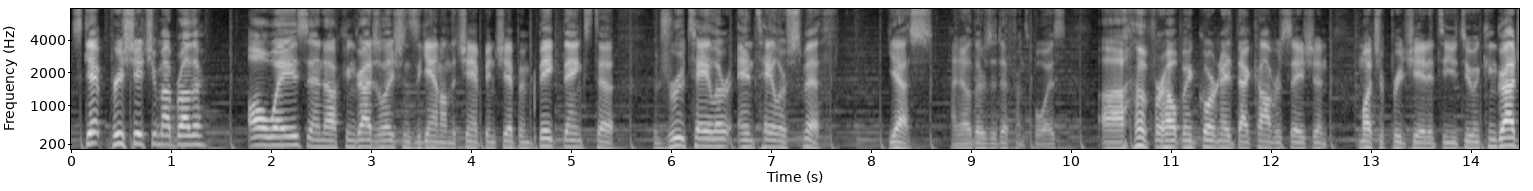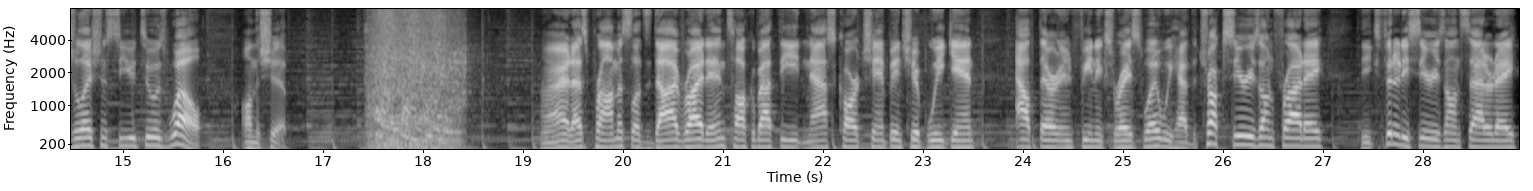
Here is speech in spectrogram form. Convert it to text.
Skip, appreciate you, my brother, always. And uh, congratulations again on the championship. And big thanks to Drew Taylor and Taylor Smith. Yes, I know there's a difference, boys, uh, for helping coordinate that conversation. Much appreciated to you two. And congratulations to you two as well on the ship. All right, as promised, let's dive right in. Talk about the NASCAR Championship weekend out there in Phoenix Raceway. We had the Truck Series on Friday, the Xfinity Series on Saturday,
